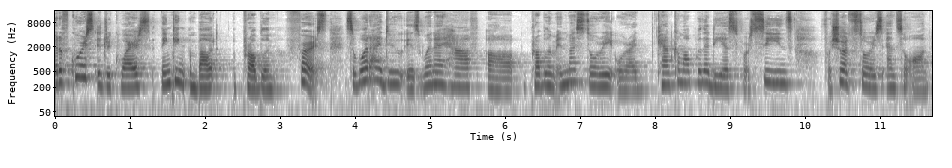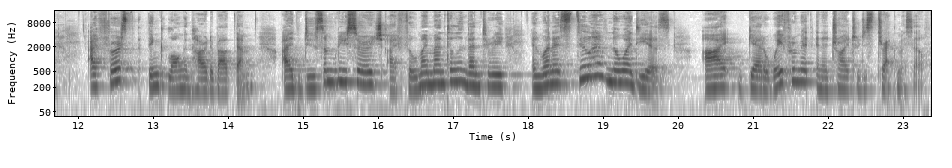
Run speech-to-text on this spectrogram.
but of course, it requires thinking about a problem first. So, what I do is when I have a problem in my story or I can't come up with ideas for scenes, for short stories, and so on, I first think long and hard about them. I do some research, I fill my mental inventory, and when I still have no ideas, I get away from it and I try to distract myself.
